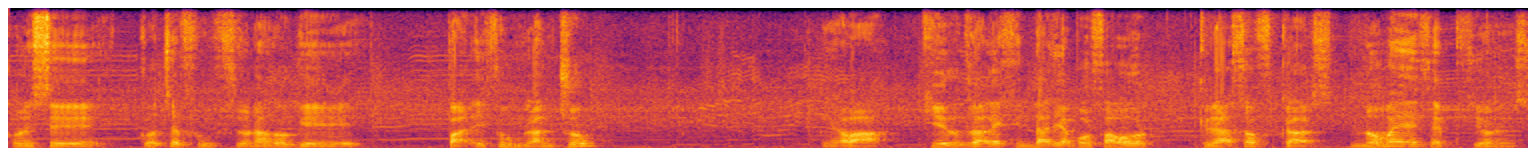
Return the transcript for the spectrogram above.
Con ese coche funcionado que parece un gancho. Venga, va. Quiero otra legendaria, por favor. Crash of Cars. No me decepciones.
